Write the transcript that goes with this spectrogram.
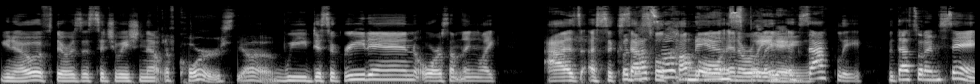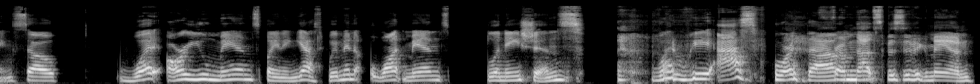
you know, if there was a situation that Of course, yeah. we disagreed in or something like as a successful couple in a relationship. Exactly. But that's what I'm saying. So, what are you mansplaining? Yes, women want mansplanations when we ask for them From that specific man.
